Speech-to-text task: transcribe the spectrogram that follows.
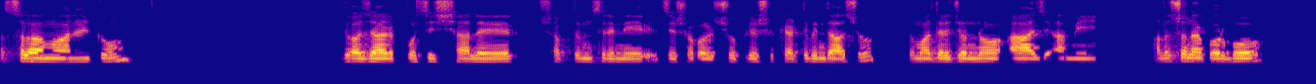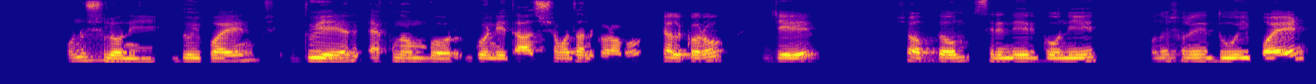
আসসালামু আলাইকুম। দু হাজার পঁচিশ সালের সপ্তম শ্রেণির যে সকল সুপ্রিয় শিক্ষার্থীবৃন্দ আছো, তোমাদের জন্য আজ আমি আলোচনা করব অনুশীলনী দুই পয়েন্ট দুইয়ের এক নম্বর গণিত আজ সমাধান করাবো। খেয়াল করো যে সপ্তম শ্রেণির গণিত অনুশীলনী দুই পয়েন্ট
